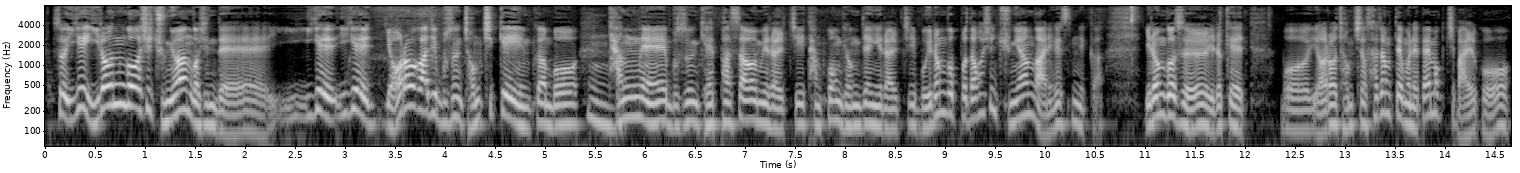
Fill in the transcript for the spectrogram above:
그래서 이게 이런 것이 중요한 것인데 이게 이게 여러 가지 무슨 정치 게임 그러니까 뭐 음. 당내 무슨 개파 싸움이랄지 당권 경쟁이랄지 뭐 이런 것보다 훨씬 중요한 거 아니겠습니까? 이런 것을 이렇게 뭐 여러 정치적 사정 때문에 빼먹지 말고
